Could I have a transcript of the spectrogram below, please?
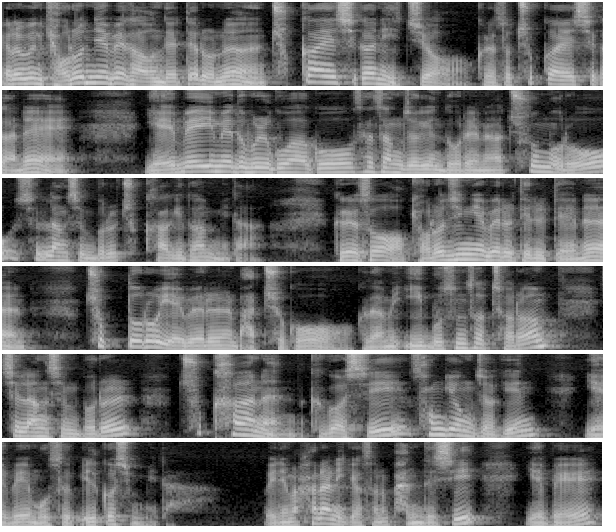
여러분, 결혼 예배 가운데 때로는 축가의 시간이 있죠. 그래서 축가의 시간에 예배임에도 불구하고 세상적인 노래나 춤으로 신랑 신부를 축하하기도 합니다. 그래서 결혼식 예배를 드릴 때는 축도로 예배를 마치고 그 다음에 2부 순서처럼 신랑 신부를 축하하는 그것이 성경적인 예배의 모습일 것입니다. 왜냐하면 하나님께서는 반드시 예배에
